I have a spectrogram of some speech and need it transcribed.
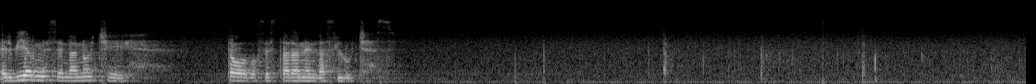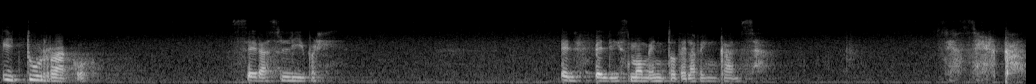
El viernes en la noche todos estarán en las luchas. Y tú, Raco, serás libre. El feliz momento de la venganza se acerca.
